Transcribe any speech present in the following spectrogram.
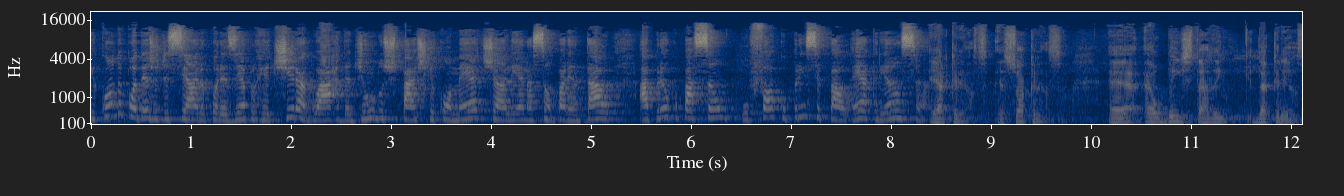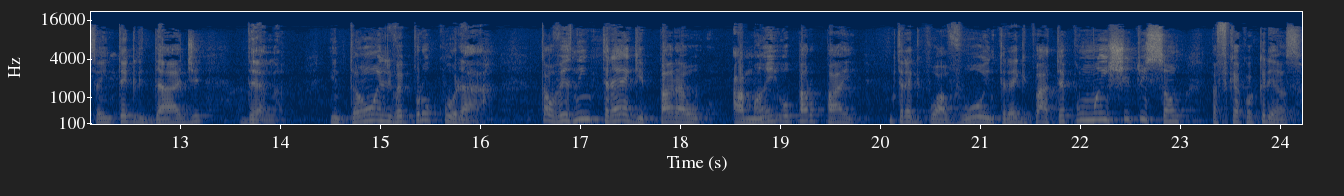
E quando o Poder Judiciário, por exemplo, retira a guarda de um dos pais que comete a alienação parental, a preocupação, o foco principal é a criança? É a criança, é só a criança. É, é o bem-estar da, da criança, a integridade dela. Então, ele vai procurar, talvez nem entregue para a mãe ou para o pai, entregue para o avô, entregue até para uma instituição para ficar com a criança.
